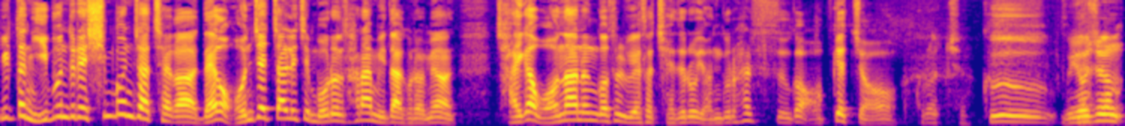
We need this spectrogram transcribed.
일단 이분들의 신분 자체가 내가 언제 잘릴지 모르는 사람이다 그러면 자기가 원하는 것을 위해서 제대로 연구를 할 수가 없겠죠. 그렇죠. 그 요즘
